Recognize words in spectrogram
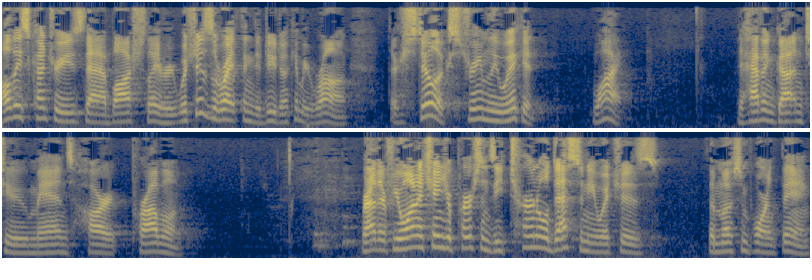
all these countries that abolish slavery, which is the right thing to do, don't get me wrong, they're still extremely wicked. Why? They haven't gotten to man's heart problem. Rather, if you want to change a person's eternal destiny, which is the most important thing,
